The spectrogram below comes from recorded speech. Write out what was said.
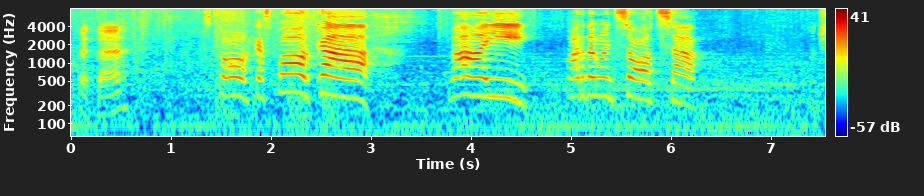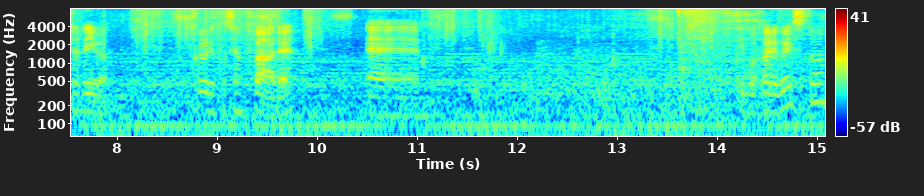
Aspetta, eh. Sporca, sporca! Vai! Guarda come zozza. Non ci arriva. Quello che possiamo fare è... Ti può fare questo?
